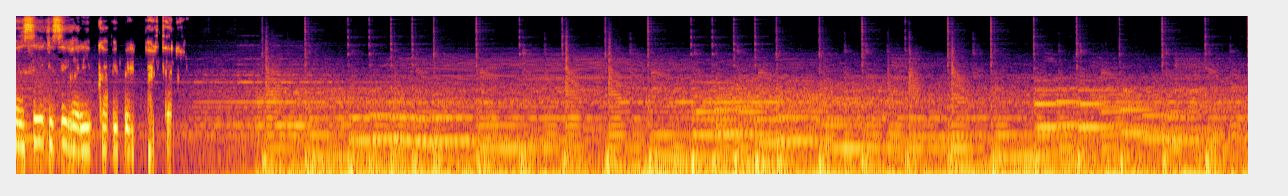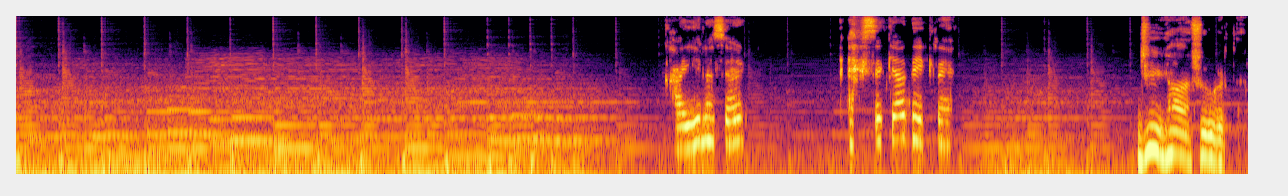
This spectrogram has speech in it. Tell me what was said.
वैसे ही किसी गरीब का भी पेट भरते ना। खाइए ना सर। ऐसे क्या देख रहे हैं? जी हाँ शुरू करते हैं।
